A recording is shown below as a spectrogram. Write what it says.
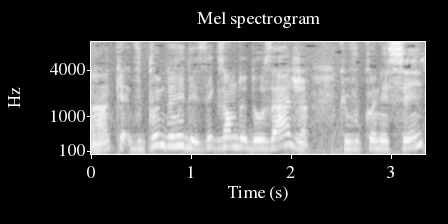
Hein. Vous pouvez me donner des exemples de dosage que vous connaissez,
